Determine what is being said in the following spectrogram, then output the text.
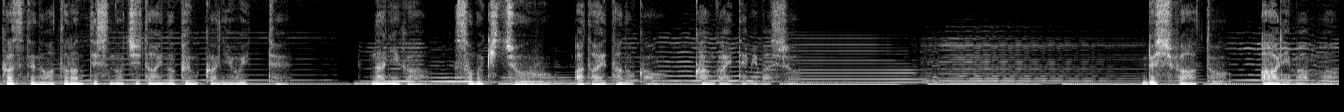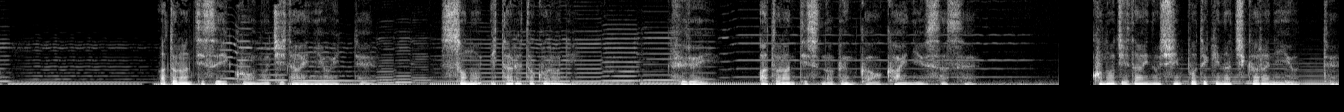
かつてのアトランティスの時代の文化において何がその基調を与えたのかを考えてみましょう。ルシファーとアーリマンはアトランティス以降の時代においてその至る所に古いアトランティスの文化を介入させこの時代の進歩的な力によって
